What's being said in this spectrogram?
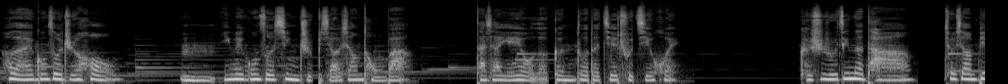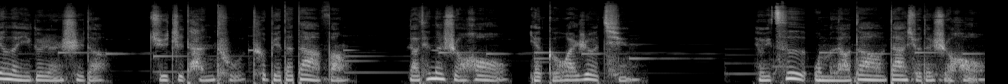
后来工作之后。嗯，因为工作性质比较相同吧，大家也有了更多的接触机会。可是如今的他，就像变了一个人似的，举止谈吐特别的大方，聊天的时候也格外热情。有一次我们聊到大学的时候，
